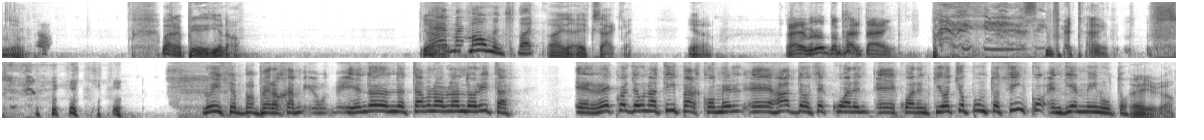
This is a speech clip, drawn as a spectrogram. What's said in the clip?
Yeah. Bueno, Speedy, you know. I have my moments, but I know, exactly. You know. Eh, bruto part-time. Sí, part-time. Luis, pero yendo de donde estábamos hablando ahorita, el récord de una tipa al comer eh, hot dogs es 40, eh, 48.5 en 10 minutos. There you go.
